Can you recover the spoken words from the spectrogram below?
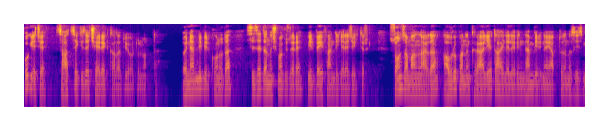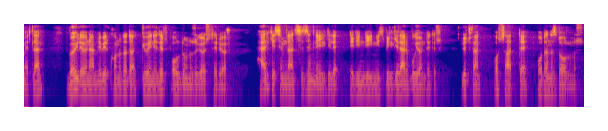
Bu gece saat 8'e çeyrek kala diyordu notta. Önemli bir konuda size danışmak üzere bir beyefendi gelecektir. Son zamanlarda Avrupa'nın kraliyet ailelerinden birine yaptığınız hizmetler böyle önemli bir konuda da güvenilir olduğunuzu gösteriyor. Her kesimden sizinle ilgili edindiğimiz bilgiler bu yöndedir. Lütfen o saatte odanızda olunuz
